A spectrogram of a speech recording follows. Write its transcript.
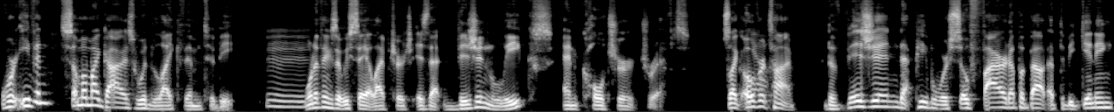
or even some of my guys would like them to be. Mm. One of the things that we say at Life Church is that vision leaks and culture drifts. It's like over yeah. time, the vision that people were so fired up about at the beginning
